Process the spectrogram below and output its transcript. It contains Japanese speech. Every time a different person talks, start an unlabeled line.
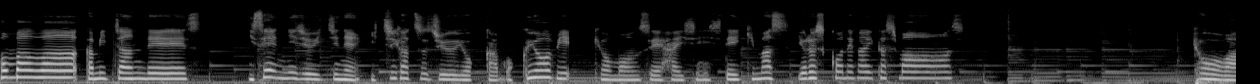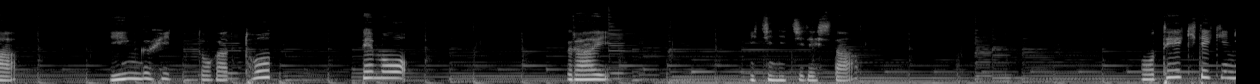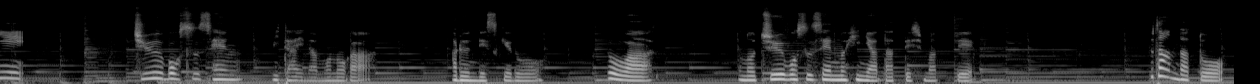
こんばんは、かみちゃんです。2021年1月14日木曜日、今日も音声配信していきます。よろしくお願いいたします。今日は、リングフィットがとっても辛い一日でした。もう定期的に中ボス戦みたいなものがあるんですけど、今日はその中ボス戦の日に当たってしまって、普段だと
